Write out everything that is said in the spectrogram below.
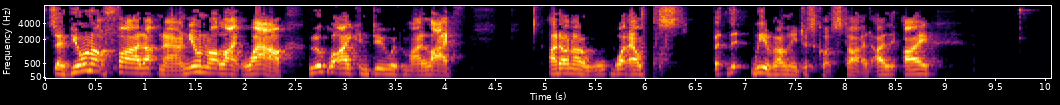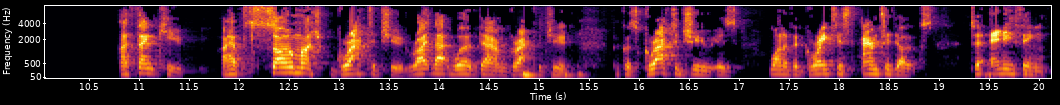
So if you're not fired up now and you're not like, wow, look what I can do with my life. I don't know what else, but we have only just got started. I I I thank you. I have so much gratitude. Write that word down, gratitude, because gratitude is one of the greatest antidotes to anything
